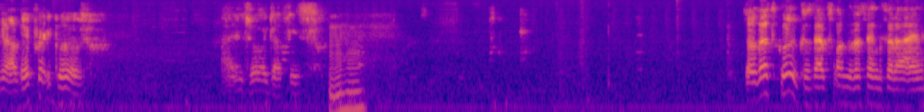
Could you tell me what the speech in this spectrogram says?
Yeah, they're pretty good. I enjoy Duffy's. Mm-hmm. So that's good because that's one of the things that I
